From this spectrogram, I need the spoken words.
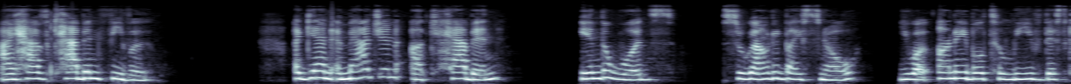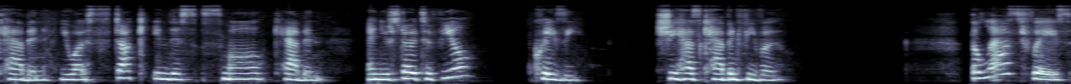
I have cabin fever. Again, imagine a cabin in the woods surrounded by snow. You are unable to leave this cabin. You are stuck in this small cabin and you start to feel crazy. She has cabin fever. The last phrase,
